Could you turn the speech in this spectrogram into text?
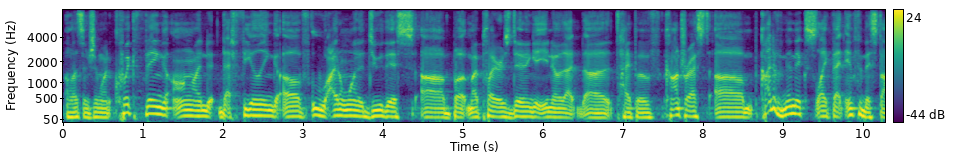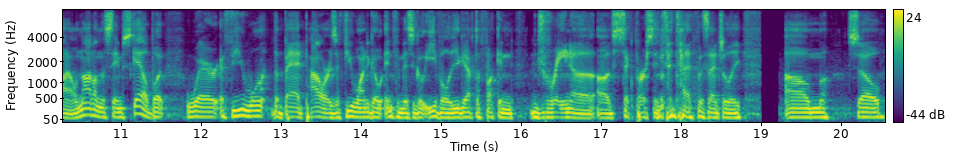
Oh, that's an interesting one. Quick thing on that feeling of, ooh, I don't want to do this, uh, but my player's doing it. You know that uh, type of contrast. Um, kind of mimics like that infamous style, not on the same scale, but where if you want the bad powers, if you want to go infamous and go evil, you're gonna have to fucking drain a, a sick person to death, essentially. Um, so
